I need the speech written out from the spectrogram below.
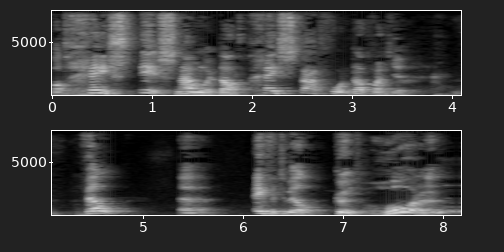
wat geest is, namelijk dat geest staat voor dat wat je wel uh, eventueel kunt horen,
